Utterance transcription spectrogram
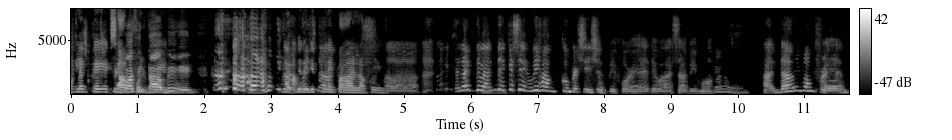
Naglagay example Nagpasing tabi eh, eh. Na, binanggit mo na yung pangalan ko eh. Ah, like, like, di ba? Hindi, kasi we have conversation before, eh, di ba? Sabi mo, Mm. ang dami mong friend,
